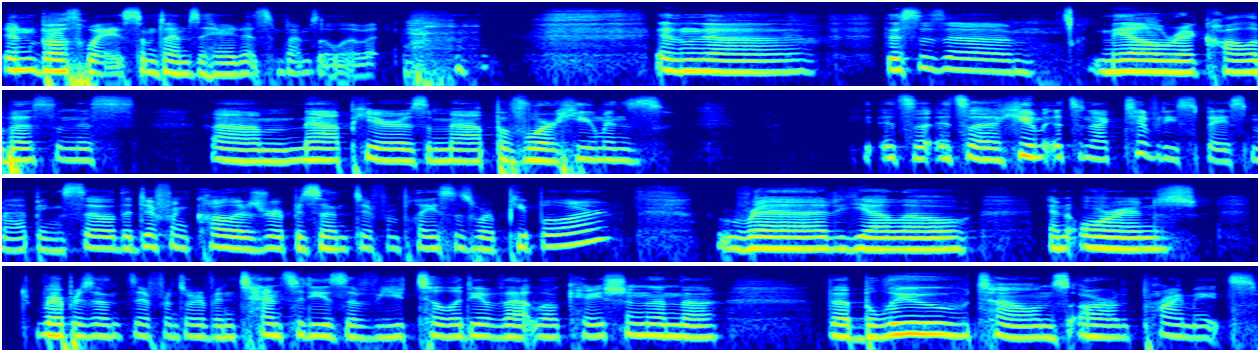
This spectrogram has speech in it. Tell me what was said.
in both ways. Sometimes I hate it, sometimes I love it. and uh, this is a male red colobus, and this um, map here is a map of where humans. It's a it's a hum, it's an activity space mapping. So the different colors represent different places where people are. Red, yellow, and orange represent different sort of intensities of utility of that location, and the the blue tones are primates,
